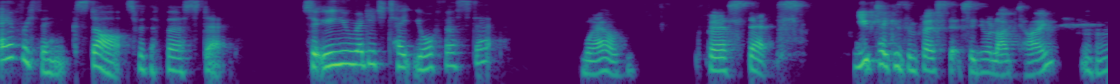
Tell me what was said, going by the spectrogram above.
everything starts with the first step. So, are you ready to take your first step? Wow, first steps. You've taken some first steps in your lifetime. Mm-hmm.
